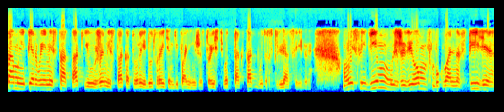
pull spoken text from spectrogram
самые первые места, так и уже места, которые идут в рейтинге пониже. То есть вот так, так будут распределяться игры. Мы следим, мы живем буквально в Пизе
